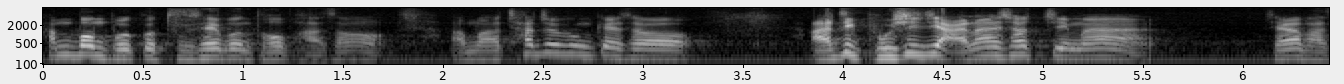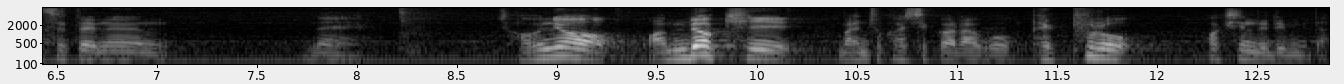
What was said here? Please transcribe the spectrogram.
한 번 볼 거 두세 번 더 봐서 아마 차주분께서 아직 보시지 않으셨지만 제가 봤을 때는 네 전혀 완벽히 만족하실 거라고 100% 확신드립니다.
